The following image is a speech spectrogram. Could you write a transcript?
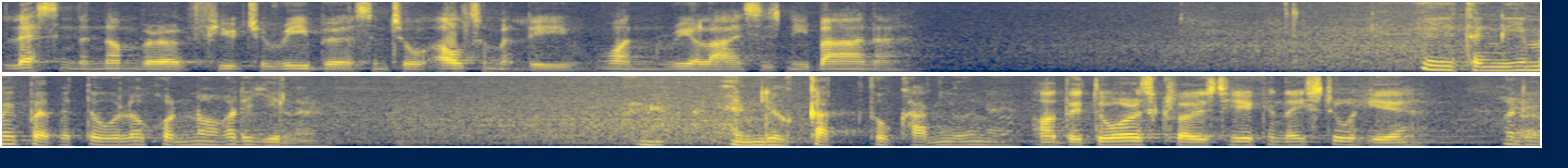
lessen the number of future rebirths until ultimately one realizes Nibbana. เอ้ยทางนี้ไม่เปิดประตูแล้วคนนอกก็ได้ยินเลย เห็นอยู่กักถูกขังอยู่ข้างใน Are the doors closed here? Can they still hear? ก็ดี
